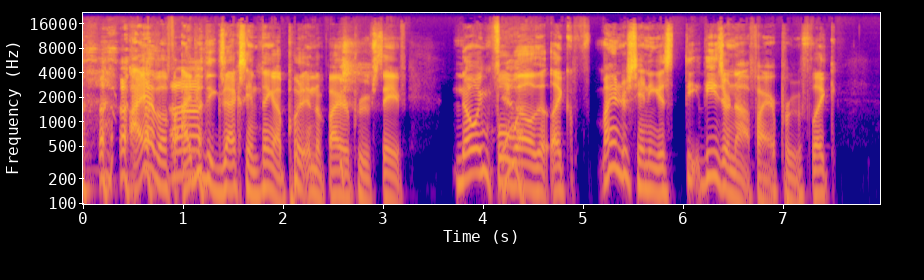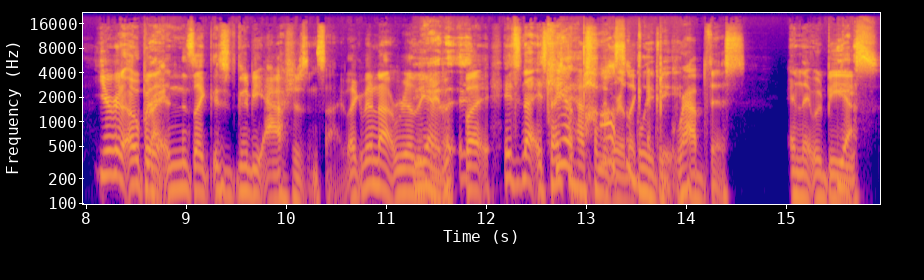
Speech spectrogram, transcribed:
I have a. I do the exact same thing. I put it in a fireproof safe, knowing full Yeah. well that like my understanding is th- these are not fireproof. Like you're gonna open Right. it and it's like it's gonna be ashes inside. Like they're not really. Yeah, gonna- the- but it's not. It's nice to have something where like I could be. grab this, and it would be. yes.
